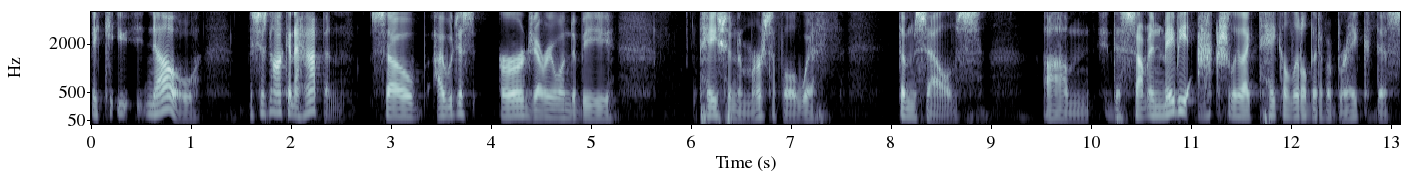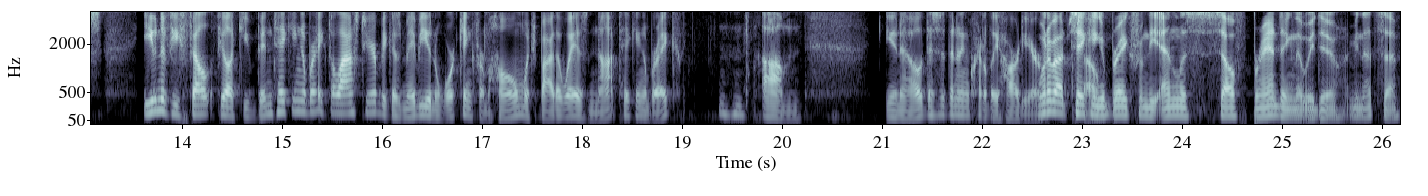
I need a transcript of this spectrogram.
It, no, it's just not going to happen. So I would just urge everyone to be patient and merciful with themselves um, this summer, and maybe actually like take a little bit of a break this. Even if you felt feel like you've been taking a break the last year, because maybe you've been working from home, which by the way is not taking a break. Um, you know, this has been an incredibly hard year. What about taking So- a break from the endless self branding that we do? I mean, that's a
